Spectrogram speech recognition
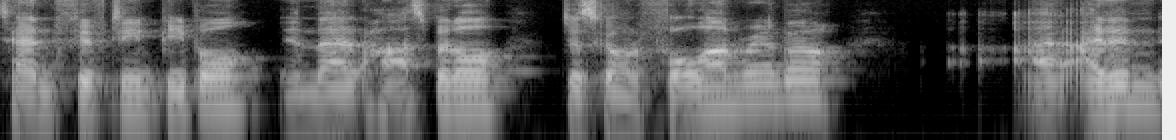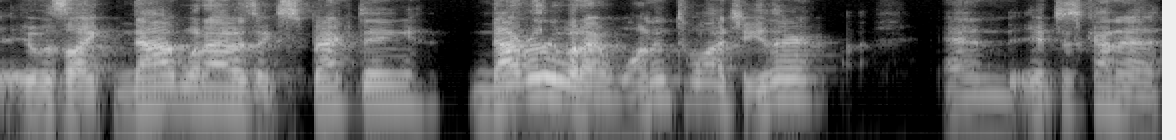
10, 15 people in that hospital just going full on Rambo. I, I didn't it was like not what I was expecting, not really what I wanted to watch either. And it just kind of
